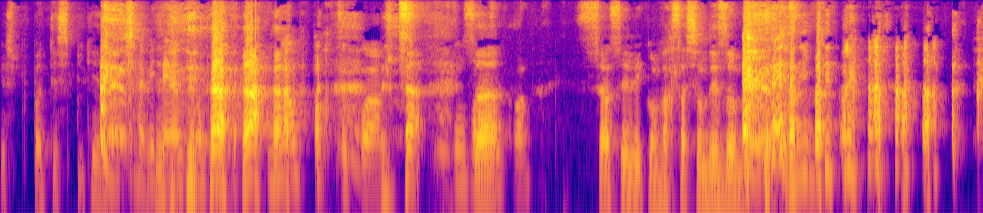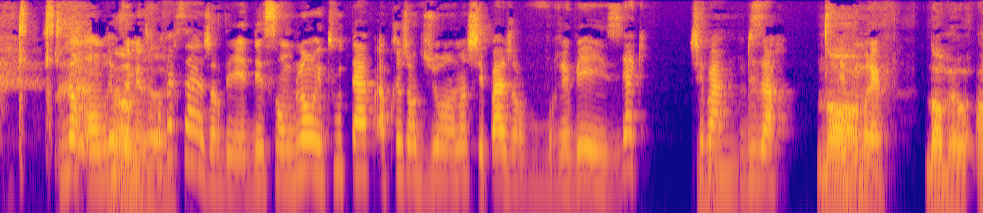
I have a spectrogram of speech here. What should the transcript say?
que je peux pas t'expliquer. hein. j'avais. N'importe quoi. N'importe Ça- quoi. Ça, c'est les conversations des hommes. Vas-y, quitte-la. Non, en vrai, Non, vous aimez trop euh, faire ça, genre des, des semblants et tout, tape. Après, genre, du jour au lendemain, je sais pas, genre, vous réveillez et ziac. Je sais pas, Hmm. bizarre. Non, mais bon, mais- bref. Non, mais en,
